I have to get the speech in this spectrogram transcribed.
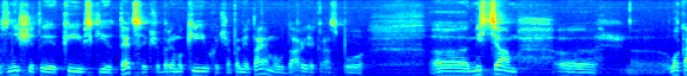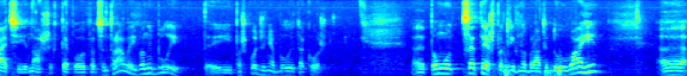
знищити київські ТЕЦ, якщо беремо Київ, хоча пам'ятаємо удари якраз по місцям е, е, локації наших теплоелектроцентралей, вони були, і пошкодження були також. Е, Тому це теж потрібно брати до уваги. Е,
